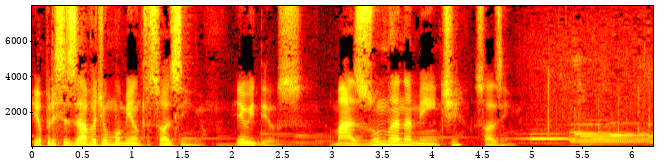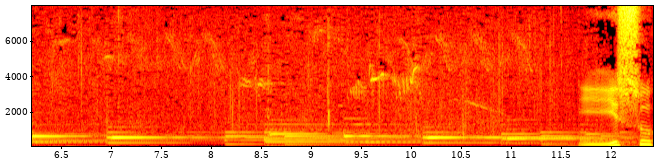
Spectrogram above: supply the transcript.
Eu precisava de um momento sozinho, eu e Deus, mas humanamente sozinho. E isso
